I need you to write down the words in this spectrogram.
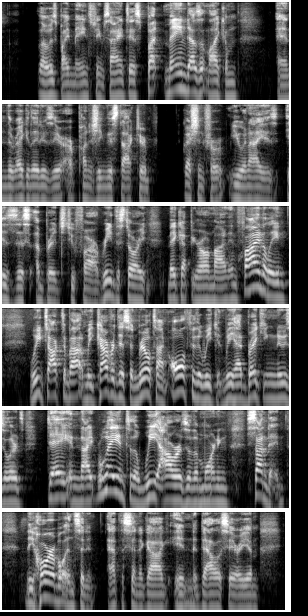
those by mainstream scientists, but Maine doesn't like them, and the regulators there are punishing this doctor question for you and I is Is this a bridge too far? Read the story, make up your own mind. And finally, we talked about and we covered this in real time all through the weekend. We had breaking news alerts day and night, way into the wee hours of the morning Sunday. The horrible incident at the synagogue in the Dallas area.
